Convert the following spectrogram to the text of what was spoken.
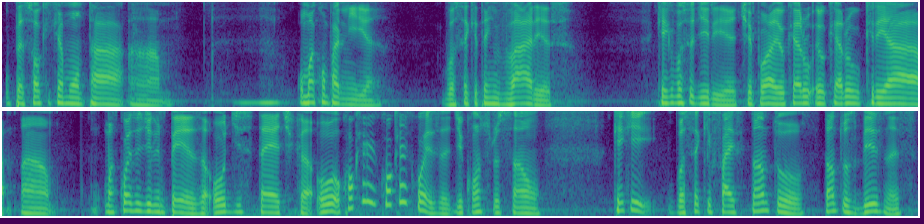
O pessoal que quer montar ah, uma companhia. Você que tem várias o que, que você diria? Tipo, ah, eu quero, eu quero criar ah, uma coisa de limpeza, ou de estética, ou qualquer, qualquer coisa de construção. O que, que você que faz tanto, tantos business.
